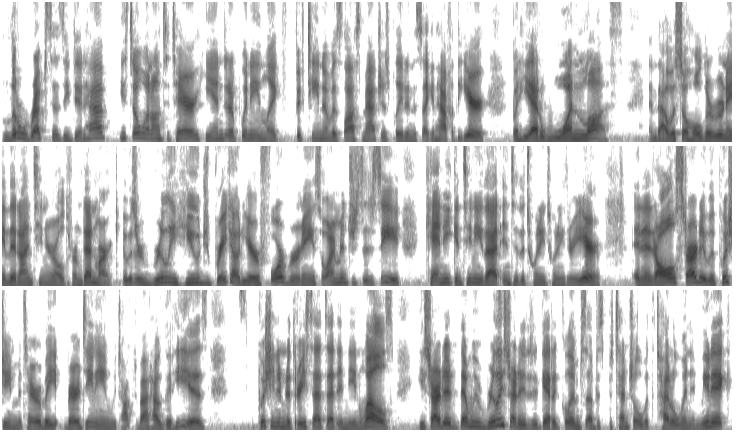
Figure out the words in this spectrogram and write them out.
little reps as he did have, he still went on to tear. He ended up winning like 15 of his last matches played in the second half of the year, but he had one loss and that was to Holger Rune, the 19 year old from Denmark. It was a really huge breakout year for Rune, so I'm interested to see can he continue that into the 2023 year. And it all started with pushing Matteo Berrettini. We talked about how good he is, pushing him to three sets at Indian Wells. He started, then we really started to get a glimpse of his potential with the title win in Munich,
